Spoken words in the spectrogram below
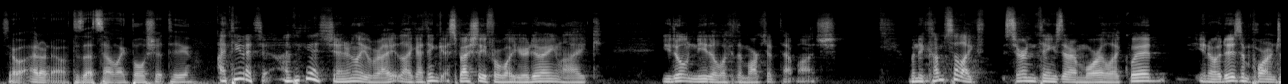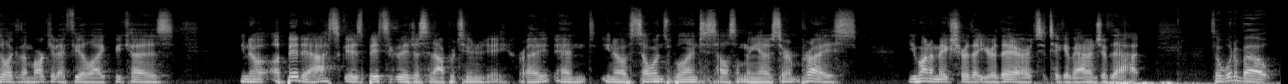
So I don't know. Does that sound like bullshit to you? I think that's I think that's generally right. Like I think especially for what you're doing, like you don't need to look at the market that much. When it comes to like certain things that are more liquid, you know, it is important to look at the market. I feel like because you know, a bid ask is basically just an opportunity, right? And, you know, if someone's willing to sell something at a certain price, you want to make sure that you're there to take advantage of that. So what about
